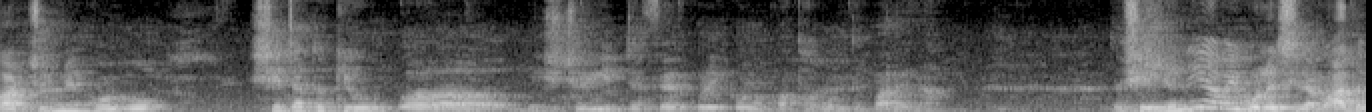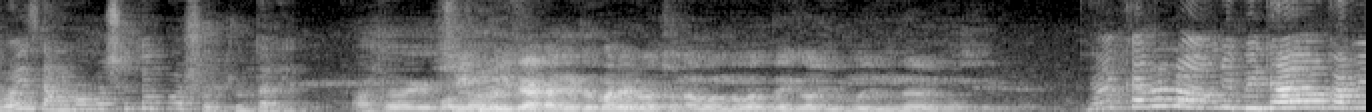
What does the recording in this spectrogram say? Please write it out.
কার জন্যে করব, সেটা তো কেউ নিশ্চয়ই ইন্টারফেয়ার করে কোনো কথা বলতে পারে না। তো সেই জন্যই আমি বলেছিলাম আদারওয়াইজ আমার ওনার সাথে কোনো শত্রুতা নেই। সেগুলোই দেখা যেতে পারে রচনা বন্দ্যোপাধ্যায়কে অসিত মজুমদারের কাছে? না কেন না উনি বিধায়ক আমি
